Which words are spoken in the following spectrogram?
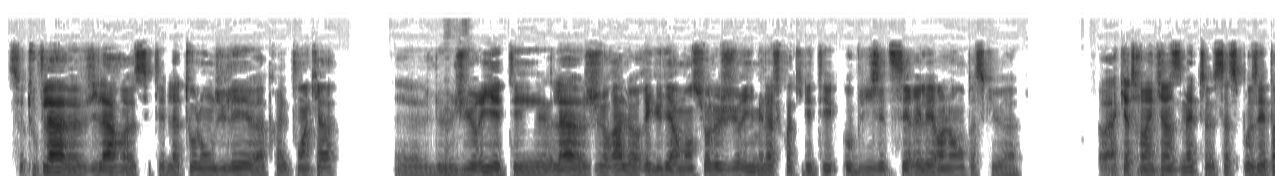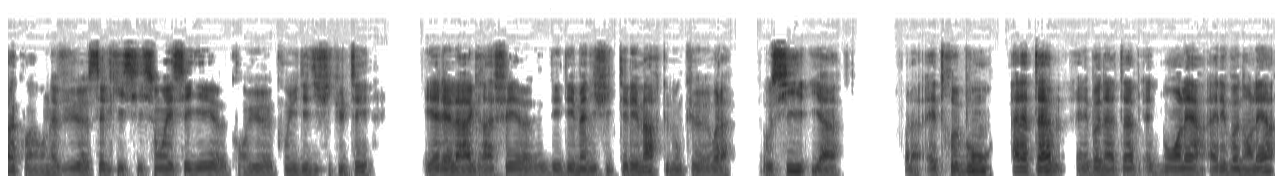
Surtout que là, Villars, c'était de la tôle ondulée après le point K. Euh, le jury était là, je râle régulièrement sur le jury, mais là, je crois qu'il était obligé de serrer les relents parce que euh, à 95 mètres, ça se posait pas, quoi. On a vu euh, celles qui s'y sont essayées, qui ont eu, qui eu des difficultés. Et elle, elle a agrafé des, magnifiques télémarques. Donc voilà. Aussi, il y a voilà, être bon à la table, elle est bonne à la table. Être bon en l'air, elle est bonne en l'air.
